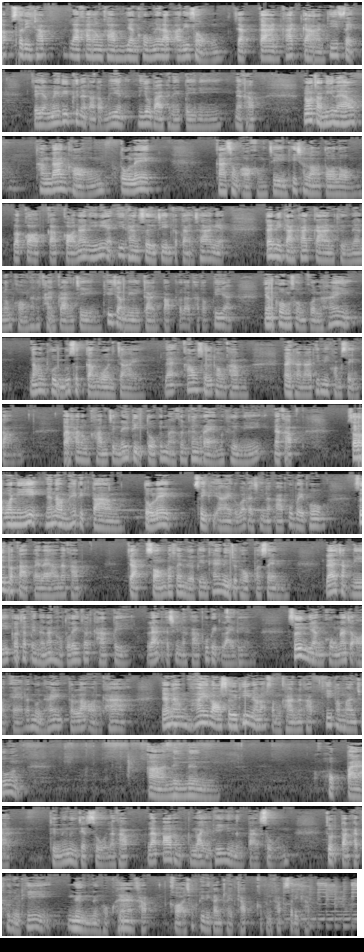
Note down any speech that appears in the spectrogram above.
ครับ สวัสดีครับ ราคาทองคำยังคงได้รับอานิสงส์จากการคาดการณ์ที่เฟดจะยังไม่รีบขึ้นอัตราดอกเบี้ยนโยบายภายในปีนี้นะครับ นอกจากนี้แล้วทางด้านของตัวเลขการส่งออกของจีนที่ชะลอตัวลง ประกอบกับก่อนหน้านี้เนี่ยที่ทางสื่อจีนกับต่างชาติเนี่ยได้มีการคาดการณ์ถึงแนวโน้มของธนาคารกลางจีน ที่จะมีการปรับลดอัตราดอกเบี้ย ยังคงส่งผลให้นักลงทุนรู้สึกกังวลใจ และเข้าซื้อทองคำในฐานะที่มีความเสี่ยงต่ำ ราคาทองคำจึงได้ดีดตัวขึ้นมาค่อนข้างแรงเมื่อคืนนี้นะครับสำหรับวันนี้แนะนำให้ติดตามตัวเลข CPI หรือว่าดัชนีราคาผู้บริโภค ซึ่งประกาศไปแล้วนะครับ จาก 2%เหลือเพียงแค่ 1.6%และจากนี้ก็จะเป็นทางด้านของตัวเลขยอดค้าปี และดัชนีราคาผู้ผลิตรายเดือน ซึ่งยังคงน่าจะอ่อนแอและหนุนให้ดอลลาร์อ่อนค่า แนะนำให้รอซื้อที่แนวรับสำคัญนะครับ ที่ประมาณช่วงอ่า1168 ถึง 1170 นะครับ และเป้าทำกำไรอยู่ที่ 1180 จุดตัดขาดทุนอยู่ที่ 1165 ครับ ขอโชคดีในการเทรดครับ ขอบคุณครับ สวัสดีครับ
